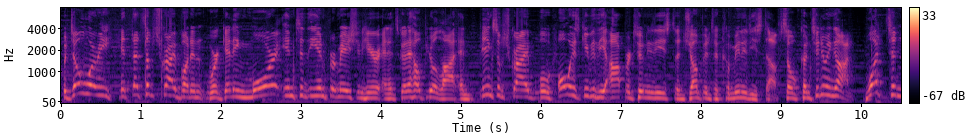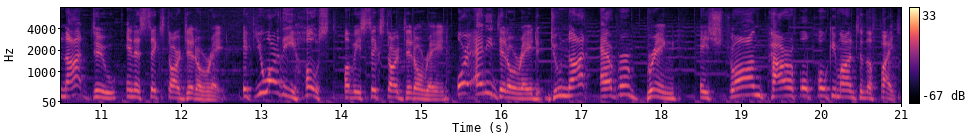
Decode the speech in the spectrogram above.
But don't worry, worry, hit that subscribe button. We're getting more into the information here and it's going to help you a lot. And being subscribed will always give you the opportunities to jump into community stuff. So continuing on, what to not do in a six-star Ditto raid. If you are the host of a six-star Ditto raid or any Ditto raid, do not ever bring a strong, powerful Pokemon to the fight.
